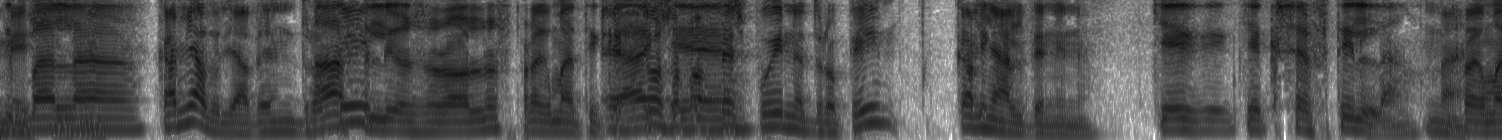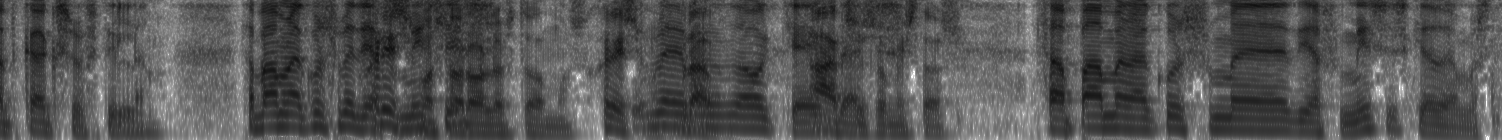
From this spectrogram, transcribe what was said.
την υποτιμήσουν, μπάλα. ναι. Καμιά δουλειά δεν είναι ντροπή. Άθλιος ρόλος, πραγματικά. Εκτός και- από αυτές που είναι ντροπή, καμιά άλλη δεν είναι. και, και ξεφτίλα. Ναι. Πραγματικά ξεφτίλα. Θα πάμε να ακούσουμε Χρήσιμος διαφημίσεις. ο ρόλος του όμως. Χρήσιμος. Βέβαια, Μπράβο. οκ, Άξιος εντάξει. ο μισθός. Θα πάμε να ακούσουμε διαφημίσεις και εδώ είμαστε.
